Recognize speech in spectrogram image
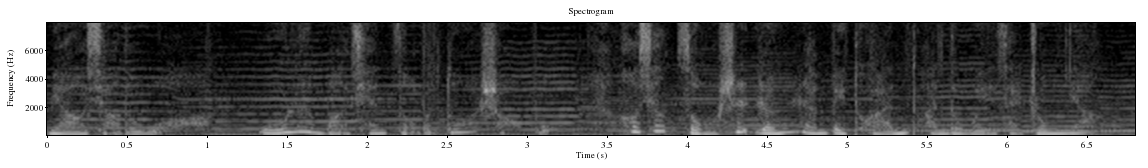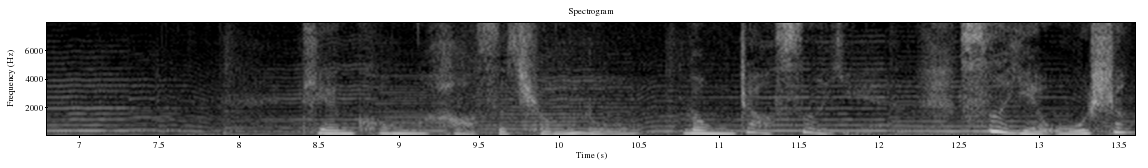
渺小的我，无论往前走了多少步，好像总是仍然被团团的围在中央。天空好似穹庐，笼罩四野，四野无声，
